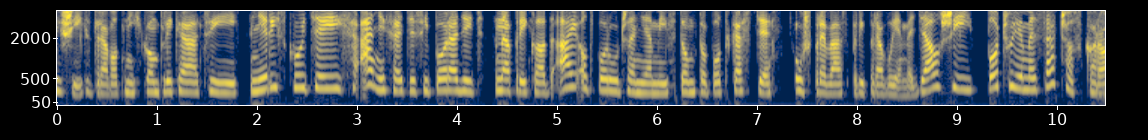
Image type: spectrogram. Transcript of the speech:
vážnejších zdravotných komplikácií. Neriskujte ich a nechajte si poradiť, napríklad aj odporúčaniami v tomto podcaste. Už pre vás pripravujeme ďalší, počujeme sa čoskoro.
